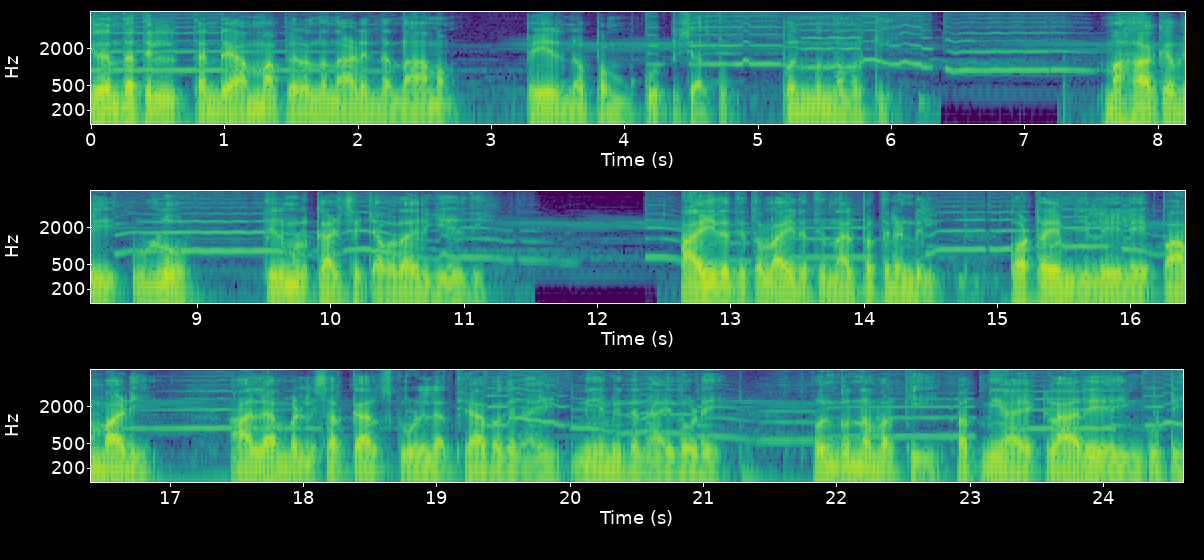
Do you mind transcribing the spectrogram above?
ഗ്രന്ഥത്തിൽ തന്റെ അമ്മ പിറന്ന നാടിന്റെ നാമം പേരിനൊപ്പം കൂട്ടിച്ചേർത്തു പൊൻകുന്നംവർക്കി മഹാകവി ഉള്ളൂർ തിരുമുൽക്കാഴ്ചയ്ക്ക് അവതാരിക എഴുതി. ആയിരത്തി തൊള്ളായിരത്തി നാൽപ്പത്തിരണ്ടിൽ കോട്ടയം ജില്ലയിലെ പാമ്പാടി ആലാമ്പള്ളി സർക്കാർ സ്കൂളിൽ അധ്യാപകനായി നിയമിതനായതോടെ പൊൻകുന്നം വർക്കി പത്നിയായ ക്ലാരയെയും കൂട്ടി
